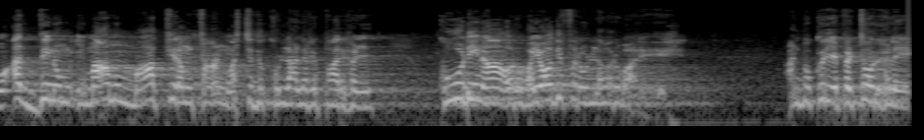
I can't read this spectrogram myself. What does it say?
முஅத்தினும் இமாமும் மாத்திரம் தான் மஸ்ஜிதுக்குள்ளால் இருப்பார்கள். கூடினா ஒரு வயோதிபர் உள்ள வருவாரு. அன்புக்குரிய பெற்றோர்களே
